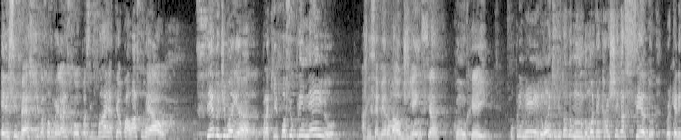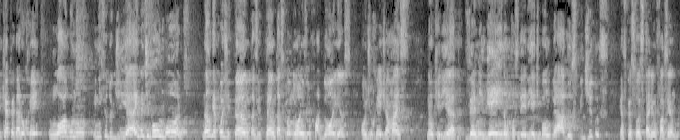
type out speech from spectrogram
ele se veste com as suas melhores roupas e vai até o palácio real cedo de manhã, para que fosse o primeiro a receber uma audiência com o rei. O primeiro, antes de todo mundo, Mordecai chega cedo, porque ele quer pegar o rei logo no início do dia, ainda de bom humor, não depois de tantas e tantas reuniões enfadonhas, onde o rei jamais não queria ver ninguém, não consideraria de bom grado os pedidos que as pessoas estariam fazendo.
